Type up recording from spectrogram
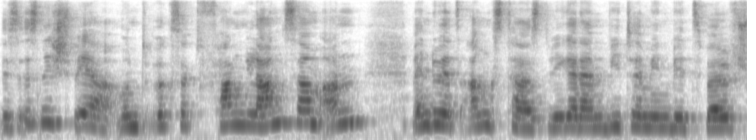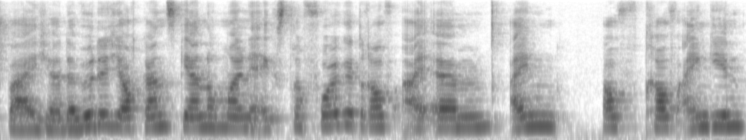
es ist nicht schwer. Und wie gesagt, fang langsam an. Wenn du jetzt Angst hast wegen deinem Vitamin B12-Speicher, da würde ich auch ganz gern nochmal eine extra Folge drauf, ei- ähm, ein, auf, drauf eingehen.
